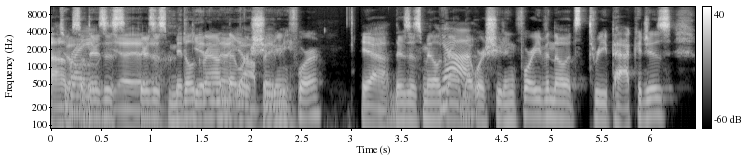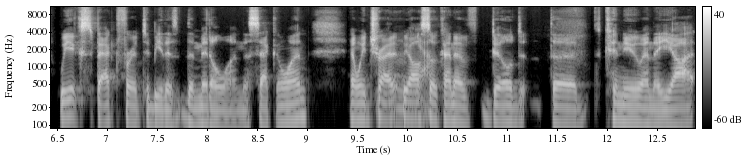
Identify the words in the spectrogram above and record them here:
um, right. so there's this yeah, there's this middle ground that, that, we're yacht, shooting baby. for. Yeah, there's this middle ground that we're shooting for. Even though it's three packages, we expect for it to be the, the middle one, the second one, and we try. Mm, we also kind of build the canoe and the yacht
